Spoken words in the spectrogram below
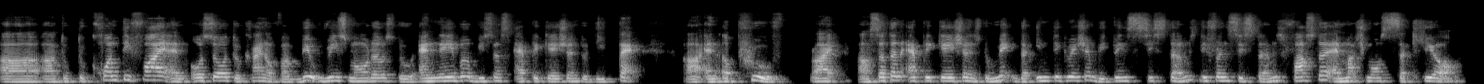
uh, uh, to, to quantify and also to kind of uh, build risk models to enable business application to detect uh, and approve right uh, certain applications to make the integration between systems different systems faster and much more secure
